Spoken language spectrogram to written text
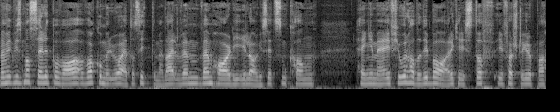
men hvis man ser litt på hva, hva kommer UAE til å sitte med der, hvem, hvem, har de i laget sitt som kan henge med? I fjor hadde de bare Kristoff i første gruppa.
